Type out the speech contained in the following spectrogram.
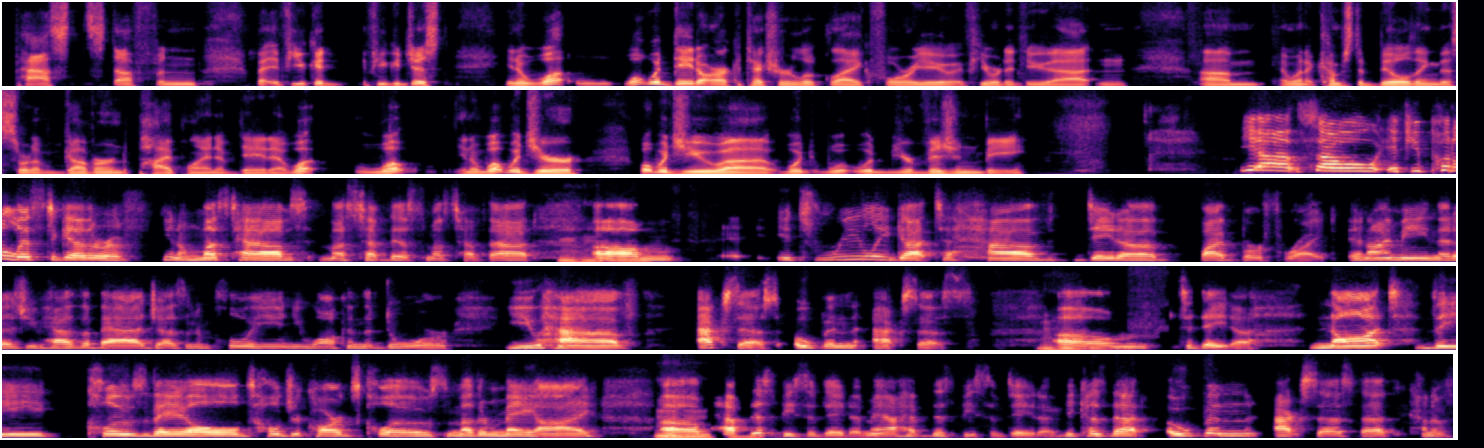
past stuff and but if you could if you could just you know what what would data architecture look like for you if you were to do that and um and when it comes to building this sort of governed pipeline of data what what you know what would your what would you uh what what would your vision be Yeah. So if you put a list together of you know must haves, must have this, must have that. Mhm. um, it's really got to have data by birthright. And I mean that as you have a badge as an employee and you walk in the door, you have access, open access Mhm. um, to data, not the close veiled, hold your cards close, mother may I um, Mhm. have this piece of data? May I have this piece of data? Because that open access, that kind of,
